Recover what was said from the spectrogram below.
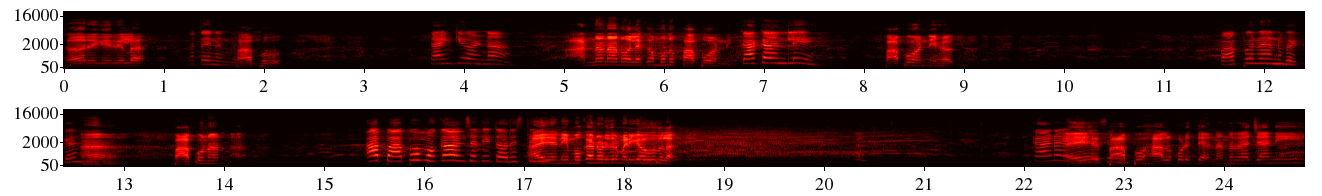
ಸರ್ ಈಗಿರಿಲ್ಲ ಮತ್ತೇನಂದ ಪಾಪು. ಥ್ಯಾಂಕ್ ಯು ಅಣ್ಣ. ಅಣ್ಣ ನಾನು ಲೆಕ್ಕ ಮುಂದೆ ಪಾಪು ಅನ್ನಿ. ಕಾಕ ಅನ್ಲಿ? ಪಾಪು ಅನ್ನಿ ಹೇಳ್ತೀನಿ ಪಾಪುನ ಅನ್ಬೇಕ? ಹಾ ಪಾಪು ಆ? ಪಾಪು ಮುಖ ಒಂದ್ಸತಿ ತೋರಿಸ್ತೀನಿ. ಅಯ್ಯ ನೀ ಮುಖ ನೋಡಿದ್ರೆ ಮನೆಗೆ ಹೋಗುದಿಲ್ಲ. ಕಾಣ ಏ ಪಾಪು ಹಾಲು ಕೊಡುತ್ತೆ ನನ್ನ ರಾಜಾನಿ.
